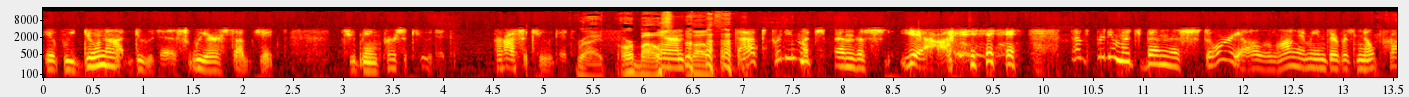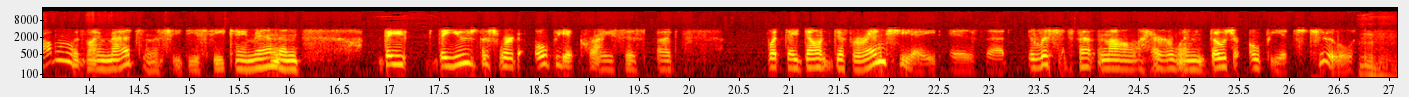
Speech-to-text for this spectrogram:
if we do not do this, we are subject to being persecuted, prosecuted. Right. Or both. And Both. that's pretty much been the s- yeah. that's pretty much been the story all along. I mean, there was no problem with my meds, and the CDC came in and they they use this word opiate crisis, but what they don't differentiate is that illicit fentanyl, heroin, those are opiates too. Mm-hmm.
